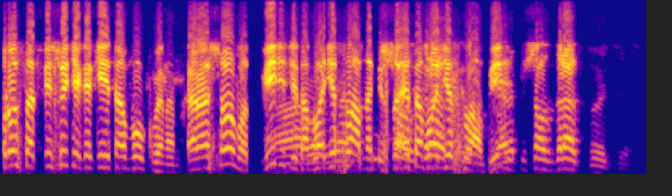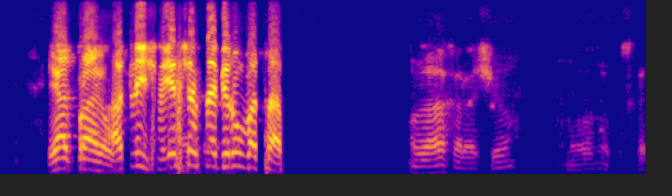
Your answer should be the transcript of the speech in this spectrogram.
Просто отпишите какие-то буквы нам. Хорошо? Вот, видите, А, там Владислав написал. Это Владислав. Я написал «Здравствуйте». И отправил. Отлично. Я сейчас наберу WhatsApp. Да, хорошо. Можно пускай.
